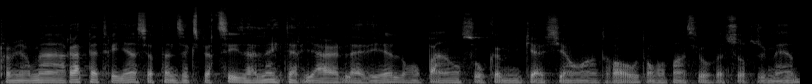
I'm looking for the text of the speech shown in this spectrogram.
Premièrement, en rapatriant certaines expertises à l'intérieur de la ville. On pense aux communications, entre autres. On va penser aux ressources humaines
